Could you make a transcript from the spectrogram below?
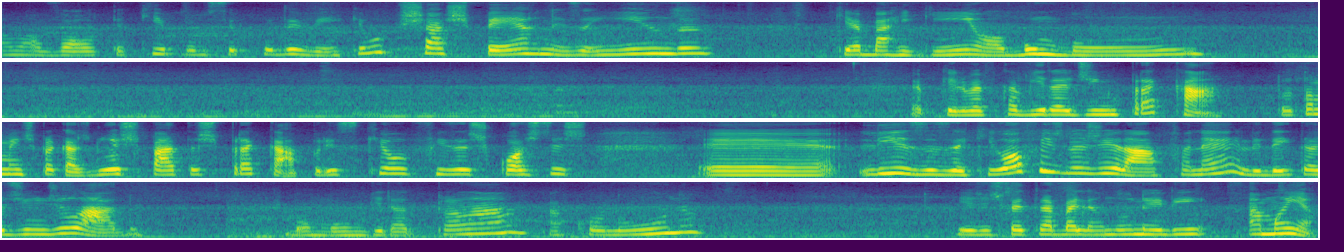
Dar uma volta aqui para você poder ver. Aqui eu vou puxar as pernas ainda. Aqui a barriguinha, ó, bumbum. É porque ele vai ficar viradinho pra cá. Totalmente pra cá, as duas patas pra cá. Por isso que eu fiz as costas é, lisas aqui. Igual eu fiz da girafa, né? Ele deitadinho de lado. Bumbum virado pra lá, a coluna. E a gente vai trabalhando nele amanhã.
